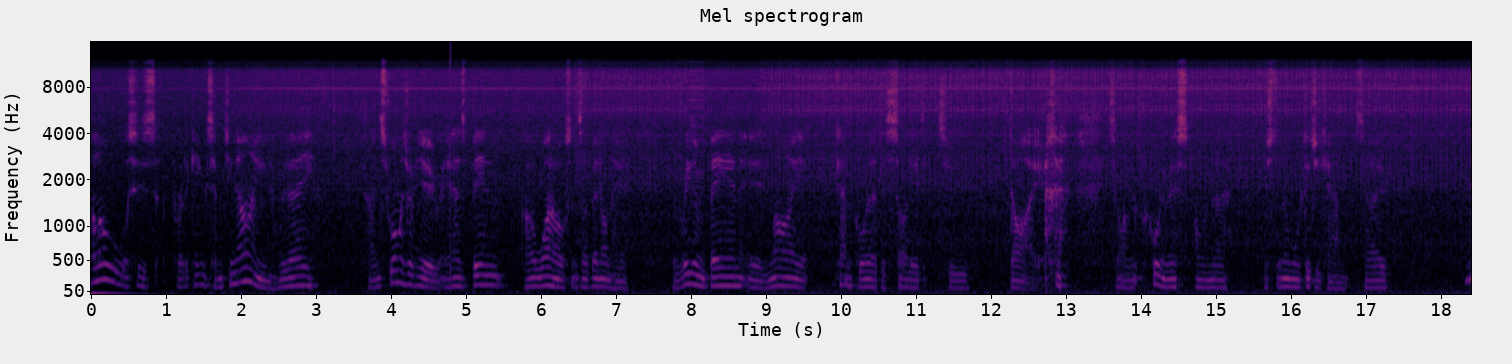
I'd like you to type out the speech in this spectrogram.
Hello, this is Predaking79 with a Transformers review. It has been a while since I've been on here. The reason being is my camcorder decided to die. so I'm recording this on uh, just a normal digicam. So yeah,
